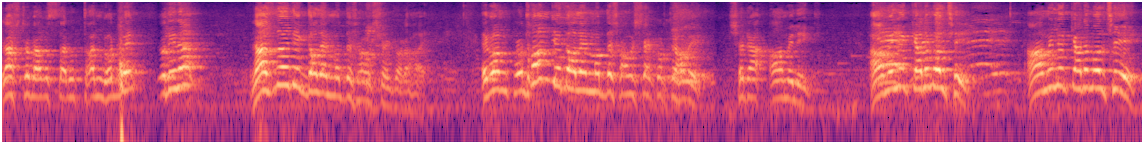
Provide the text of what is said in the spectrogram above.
রাষ্ট্র ব্যবস্থার উত্থান ঘটবে। যদি না, রাজনৈতিক দলের মধ্যে সংস্কার করা হয়। এবং প্রথম যে দলের মধ্যে সংস্কার করতে হবে, সেটা আওয়ামী লীগ। আওয়ামী লীগ কেন বলছি? আওয়ামী লীগ কেন বলছি?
